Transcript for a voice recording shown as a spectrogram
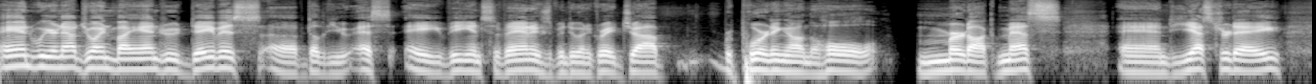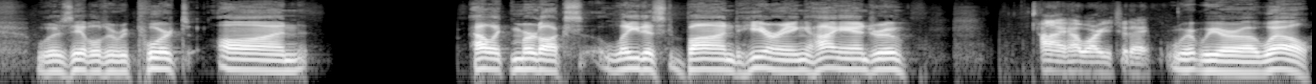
And we are now joined by Andrew Davis of WSAV in Savannah, who's been doing a great job reporting on the whole Murdaugh mess. And yesterday was able to report on Alec Murdaugh's latest bond hearing. Hi, Andrew. Hi, how are you today? We're, we are uh, well.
